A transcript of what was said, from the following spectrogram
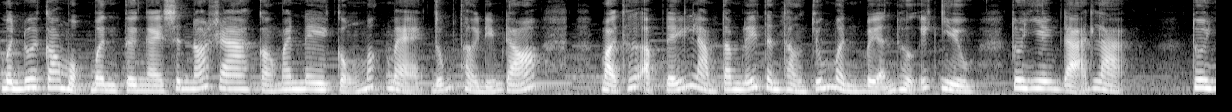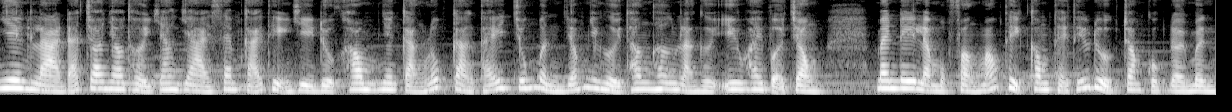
Mình nuôi con một mình từ ngày sinh nó ra, còn Manny cũng mất mẹ đúng thời điểm đó. Mọi thứ ập đến làm tâm lý tinh thần chúng mình bị ảnh hưởng ít nhiều. Tuy nhiên đã là Tuy nhiên là đã cho nhau thời gian dài xem cải thiện gì được không, nhưng càng lúc càng thấy chúng mình giống như người thân hơn là người yêu hay vợ chồng. Manny là một phần máu thịt không thể thiếu được trong cuộc đời mình,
